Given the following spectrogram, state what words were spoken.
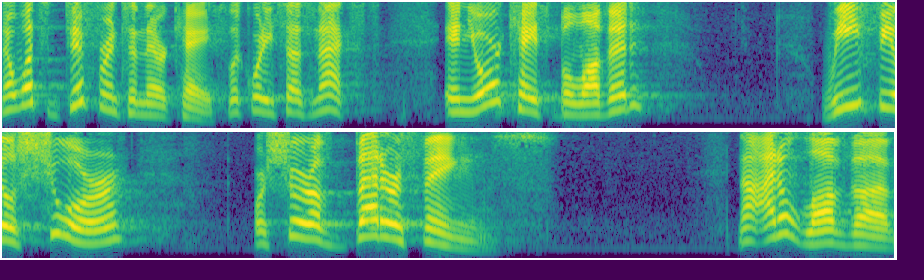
Now, what's different in their case? Look what he says next. In your case, beloved, we feel sure or sure of better things. Now, I don't love the,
